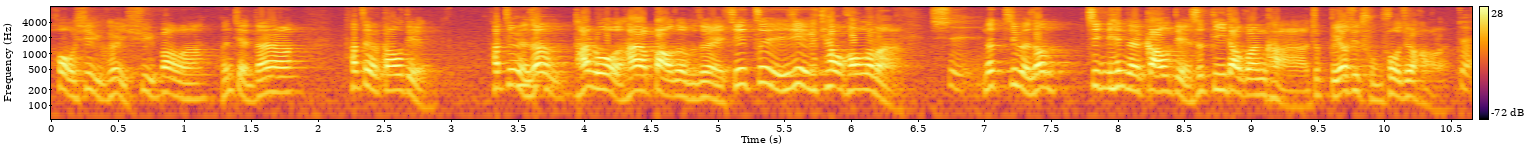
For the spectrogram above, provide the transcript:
后续可以续报啊？很简单啊，它这个高点。它基本上，它如果它要爆，对不对？其实这已经一个跳空了嘛。是。那基本上今天的高点是第一道关卡，就不要去突破就好了。对。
